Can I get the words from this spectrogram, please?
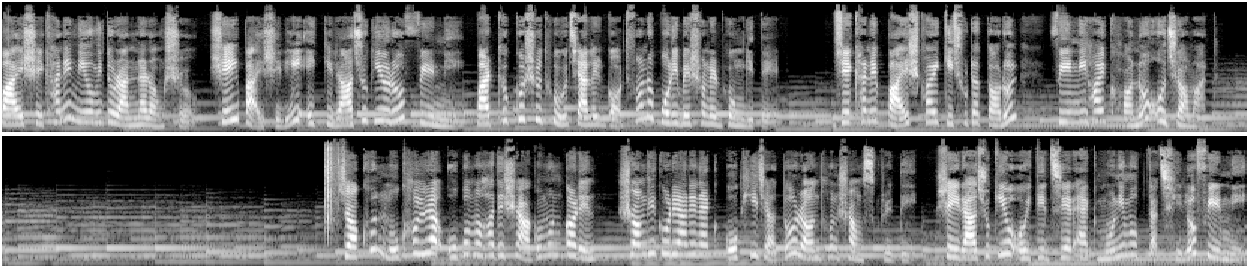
পায়েস সেখানে নিয়মিত রান্নার অংশ। সেই পায়েসেরই একটি রাজকীয় রূপ ফিরনি। পার্থক্য শুধু চালের গঠন ও পরিবেশনের ভঙ্গিতে। যেখানে পায়েস হয় কিছুটা তরল, ফিরনি হয় ঘন ও জমাট। যখন মুঘলরা উপমহাদেশে আগমন করেন, সঙ্গে করে আনেন এক অভিজাত রন্ধন সংস্কৃতি। সেই রাজকীয় ঐতিহ্যের এক মণিমুক্তা ছিল ফিরনি।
